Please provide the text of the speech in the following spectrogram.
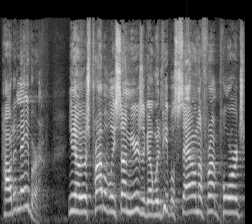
How to neighbor. You know, it was probably some years ago when people sat on the front porch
